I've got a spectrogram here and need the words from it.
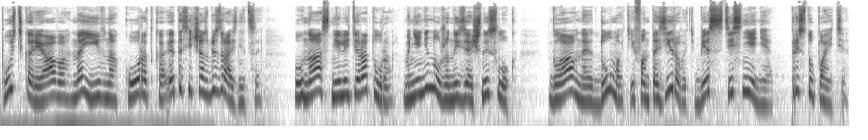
Пусть коряво, наивно, коротко, это сейчас без разницы. У нас не литература, мне не нужен изящный слог. Главное – думать и фантазировать без стеснения. Приступайте.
